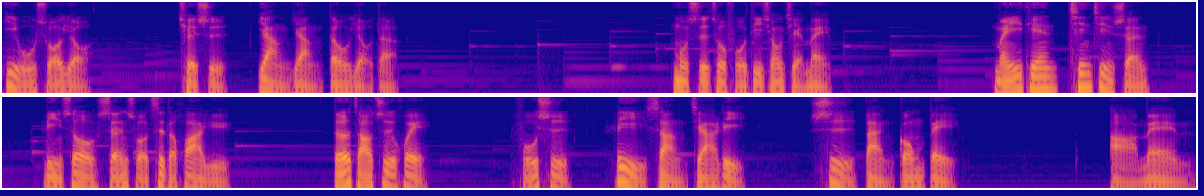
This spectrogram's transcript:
一无所有，却是样样都有的。牧师祝福弟兄姐妹，每一天亲近神，领受神所赐的话语，得着智慧，服侍力上加力，事半功倍。阿门。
